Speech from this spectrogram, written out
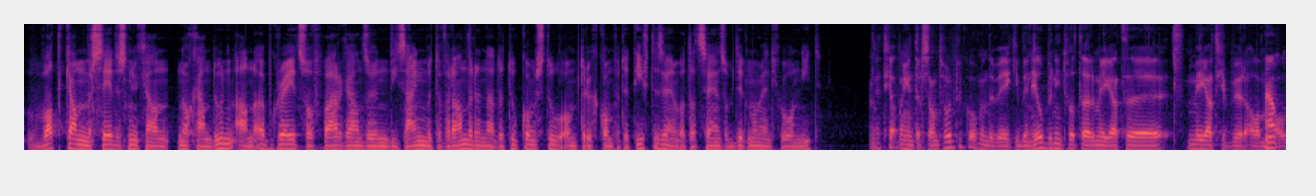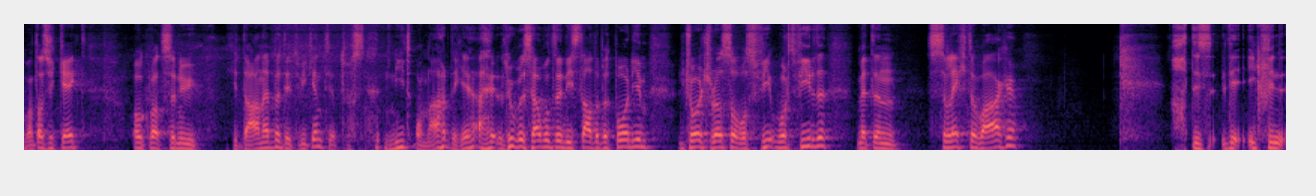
wat kan Mercedes nu gaan, nog gaan doen aan upgrades of waar gaan ze hun design moeten veranderen naar de toekomst toe om terug competitief te zijn? Want dat zijn ze op dit moment gewoon niet. Het gaat nog interessant worden de komende week. Ik ben heel benieuwd wat daarmee gaat, uh, mee gaat gebeuren allemaal. Ja. Want als je kijkt, ook wat ze nu gedaan hebben dit weekend, het was niet onaardig. Hè? Lewis Hamilton die staat op het podium, George Russell was vier, wordt vierde met een slechte wagen. Oh, ik vind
